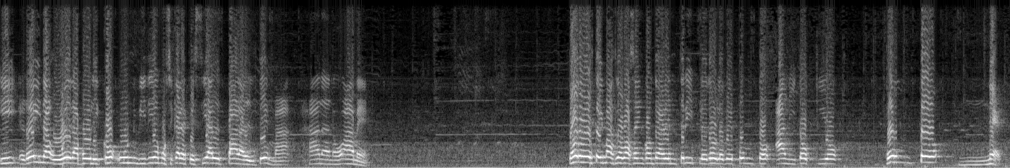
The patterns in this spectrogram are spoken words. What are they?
Y Reina Ueda publicó un video musical especial para el tema Hana. Todo esto y más lo vas a encontrar en www.anitokyo.net.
